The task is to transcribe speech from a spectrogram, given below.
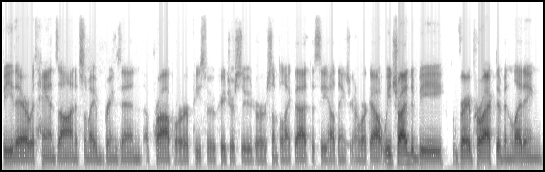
be there with hands on if somebody brings in a prop or a piece of a creature suit or something like that to see how things are going to work out. We tried to be very proactive in letting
